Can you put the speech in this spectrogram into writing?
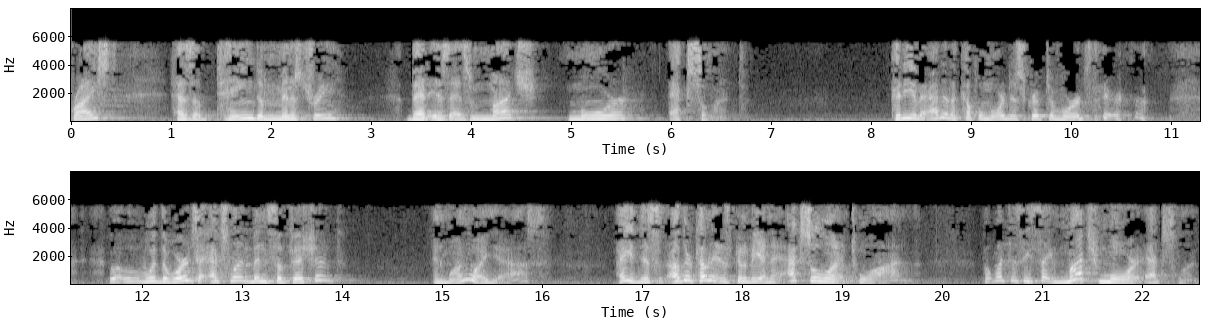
Christ has obtained a ministry that is as much more excellent could he have added a couple more descriptive words there? Would the words excellent been sufficient? In one way, yes. Hey, this other covenant is going to be an excellent one. But what does he say? Much more excellent.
